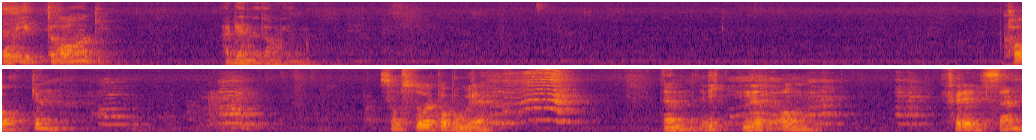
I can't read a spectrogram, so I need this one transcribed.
Og i dag er denne dagen. Kalken som står på bordet, den vitner om Frelseren,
